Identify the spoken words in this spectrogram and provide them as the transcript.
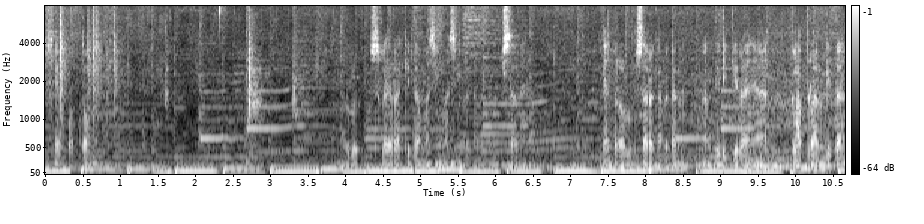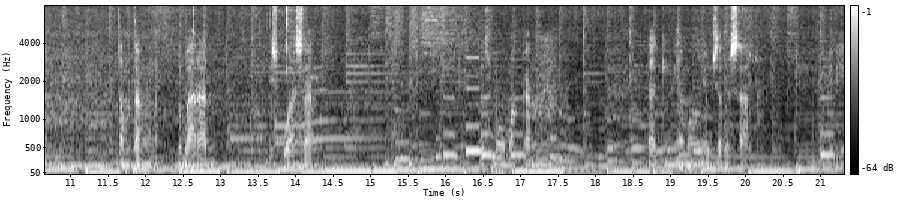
saya potong. Menurut selera kita masing-masing rekan-rekan besarnya yang terlalu besar rekan-rekan nanti dikiranya kelaparan kita tentang lebaran habis puasa terus mau makan dagingnya maunya besar-besar jadi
